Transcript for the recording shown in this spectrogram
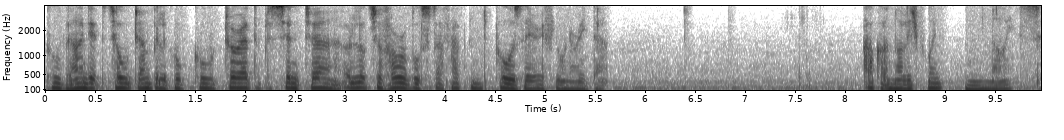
Pulled behind it, the taut umbilical cord tore out the placenta. Lots of horrible stuff happened. Pause there if you want to read that. I've got a knowledge point. Nice.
